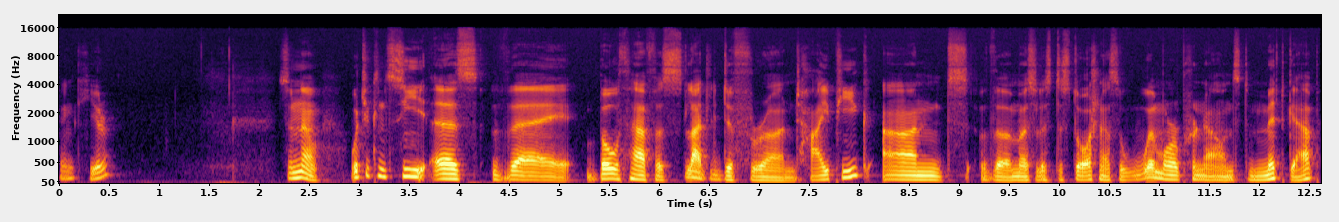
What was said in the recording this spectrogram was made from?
think here. So now what you can see is they both have a slightly different high peak and the merciless distortion has a way more pronounced mid gap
